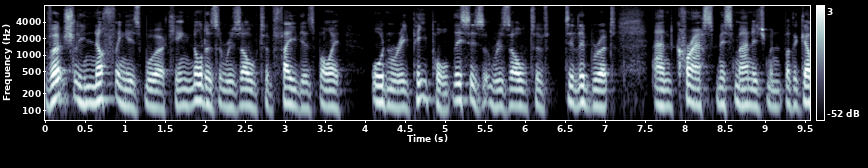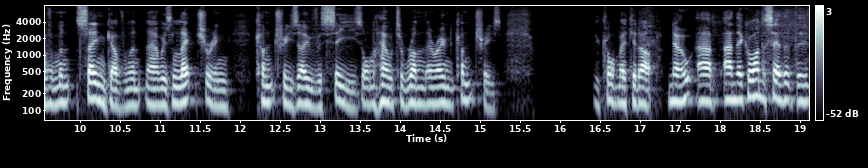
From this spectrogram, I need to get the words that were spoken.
virtually nothing is working, not as a result of failures by ordinary people. This is a result of deliberate and crass mismanagement by the government. Same government now is lecturing countries overseas on how to run their own countries. You can't make it up. No, uh, and they go on to say that the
